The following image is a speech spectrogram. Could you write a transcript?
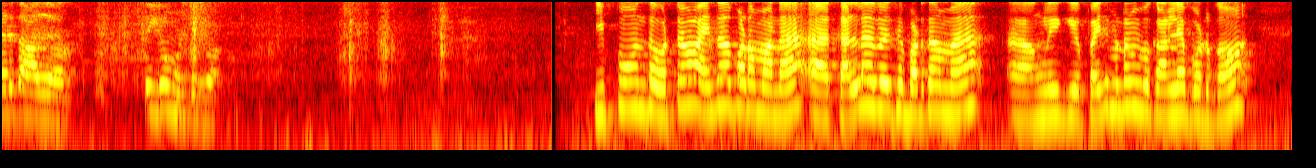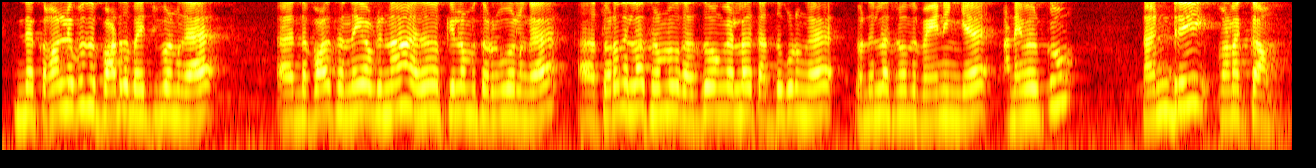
எடுத்து ஆஜரம் சீக்கிரம் முடிச்சிருக்கோம். இப்போ இந்த ஒட்டவரம் ஐந்தாவது படமான கல்ல கள்ள படத்தை நம்ம உங்களுக்கு பயிற்சி பண்ணுறோம் இப்போ காலையிலே போட்டிருக்கோம். இந்த காலையில போய் இந்த பாடத்தை பயிற்சி பண்ணுங்கள் இந்த பாடம் சந்தேகம் அப்படின்னா எதுவும் கீழே நம்ம தொடர்பு கொள்ளுங்க. தொடர்ந்து எல்லாம் சிரமத்தை கற்றுக்கோங்க எல்லாம் கற்றுக் கொடுங்க. தொடர்ந்து எல்லாம் சிரமத்தை பயணிங்க. அனைவருக்கும் நன்றி வணக்கம்.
